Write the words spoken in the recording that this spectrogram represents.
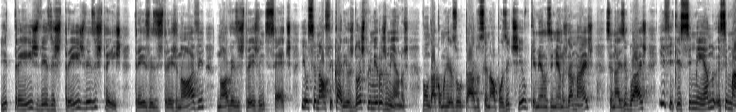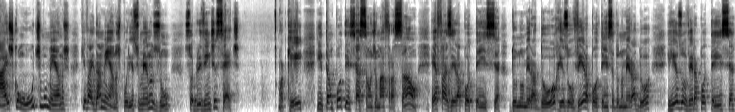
e 3 vezes 3 vezes 3. 3 vezes 3, 9, 9 vezes 3, 27. E o sinal ficaria, os dois primeiros menos vão dar como resultado o sinal positivo, porque menos e menos dá mais, sinais iguais, e fica esse menos, esse mais com o último menos, que vai dar menos, por isso menos 1 sobre 27. Ok? Então, potenciação de uma fração é fazer a potência do numerador, resolver a potência do numerador e resolver a potência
